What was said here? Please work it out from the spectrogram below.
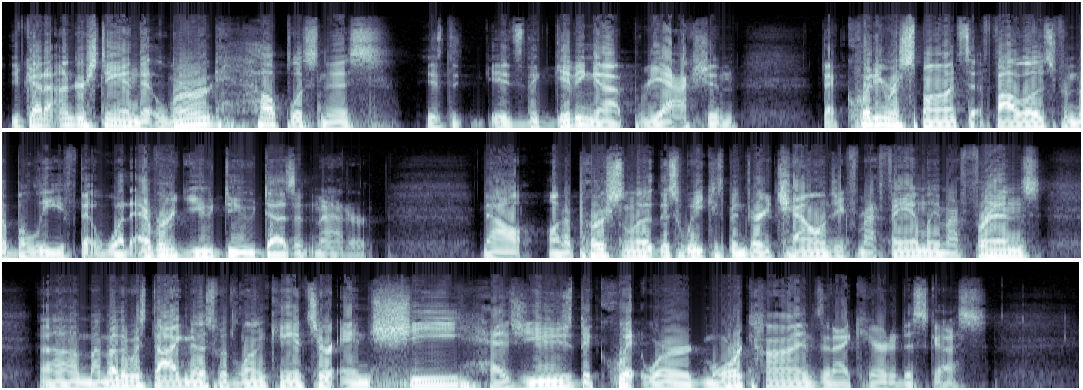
You've got to understand that learned helplessness is the, is the giving up reaction, that quitting response that follows from the belief that whatever you do doesn't matter. Now, on a personal note, this week has been very challenging for my family and my friends. Um, my mother was diagnosed with lung cancer, and she has used the quit word more times than I care to discuss.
